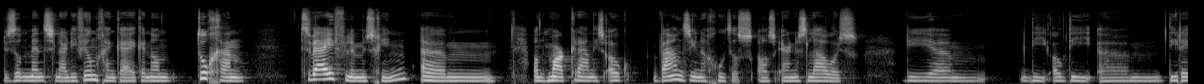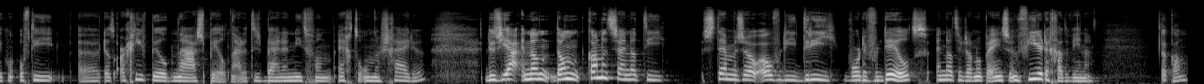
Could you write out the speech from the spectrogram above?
Dus dat mensen naar die film gaan kijken en dan toch gaan twijfelen misschien. Ehm, want Mark Kraan is ook waanzinnig goed als, als Ernest Lauwers. Die, ehm, die ook die, ehm, die, of die, eh, dat archiefbeeld naspeelt. Nou, dat is bijna niet van echt te onderscheiden. Dus ja, en dan, dan kan het zijn dat die stemmen zo over die drie worden verdeeld... en dat er dan opeens een vierde gaat winnen. Dat kan.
